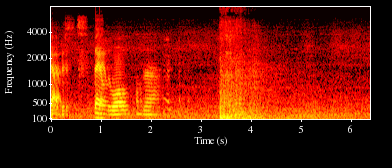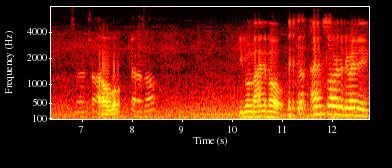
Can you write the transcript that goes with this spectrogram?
Yeah, just stay on the wall, on the... Try uh, Oh, and wha- cut us off. Keep going behind the boat. I'm slower than you, I think.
